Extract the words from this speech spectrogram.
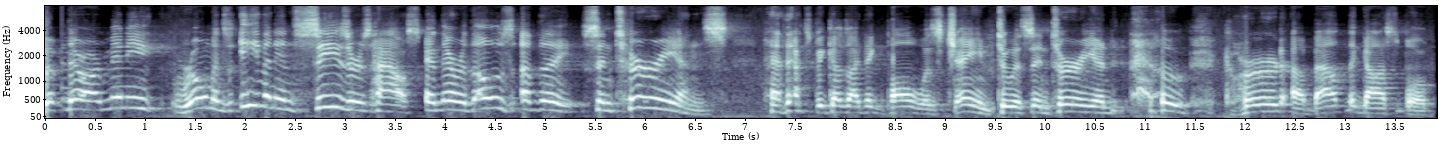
that there are many Romans, even in Caesar's house, and there are those of the centurions. And that's because I think Paul was chained to a centurion who heard about the gospel,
